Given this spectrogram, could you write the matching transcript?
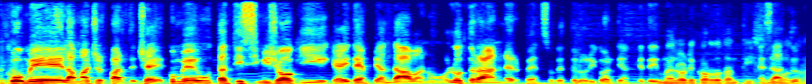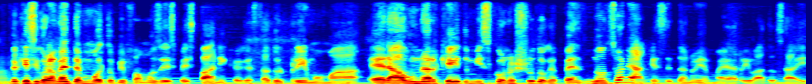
Esatto. come la maggior parte, cioè come un- tantissimi giochi che ai tempi andavano, Load Runner, penso che te lo ricordi anche te. Me lo ricordo tantissimo. Esatto, perché sicuramente è molto più famoso di Space Panic, che è stato il primo, ma era un arcade misconosciuto che pen- non so neanche se da noi è mai arrivato, sai?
